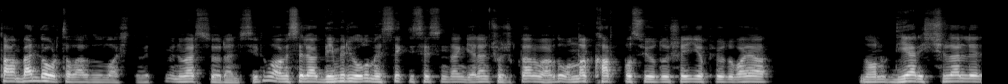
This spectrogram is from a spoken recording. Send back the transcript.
Tamam ben de ortalarda dolaştım ettim. Üniversite öğrencisiydim ama mesela Demiryolu Meslek Lisesi'nden gelen çocuklar vardı. Onlar kart basıyordu, şey yapıyordu. Bayağı diğer işçilerle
